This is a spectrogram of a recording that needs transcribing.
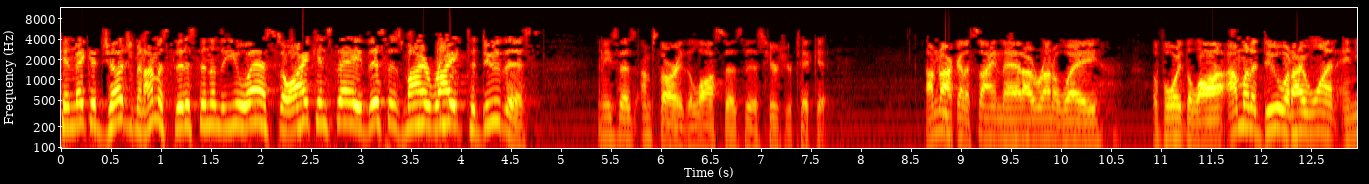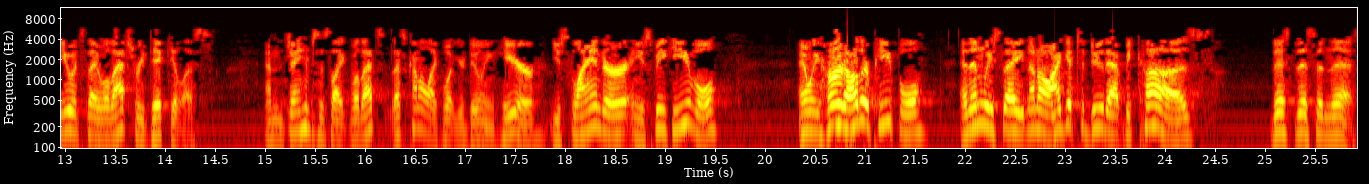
can make a judgment. I'm a citizen of the U.S., so I can say, this is my right to do this. And he says, I'm sorry, the law says this. Here's your ticket. I'm not going to sign that. I run away, avoid the law. I'm going to do what I want. And you would say, well, that's ridiculous. And James is like, well, that's, that's kind of like what you're doing here. You slander and you speak evil, and we hurt other people, and then we say, no, no, I get to do that because this, this, and this.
